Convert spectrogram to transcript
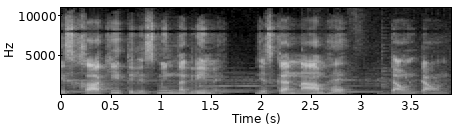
इस खाकी तिलिस्मी नगरी में, जिसका नाम है डाउनटाउन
